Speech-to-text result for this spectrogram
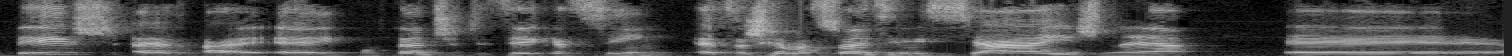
desde, é, é, importante dizer que assim essas relações iniciais, né? É,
